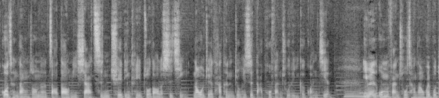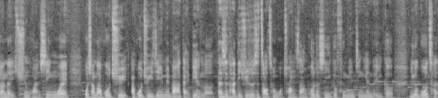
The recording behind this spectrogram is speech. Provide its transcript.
过程当中呢，找到你下次你确定可以做到的事情？那我觉得它可能就会是打破反刍的一个关键。嗯，因为我们反刍常常会不断的循环，是因为我想到过去啊，过去已经没办法改变了，但是它的确就是造成我创伤或者是一个负面经验的一个一个过程。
